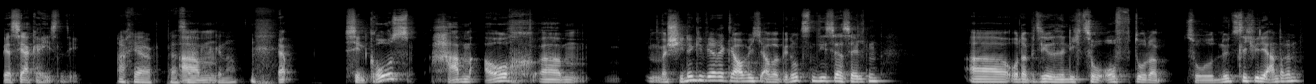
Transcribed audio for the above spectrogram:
Berserker hießen die. Ach ja, Berserker, ähm, genau. Ja. Sind groß, haben auch ähm, Maschinengewehre, glaube ich, aber benutzen die sehr selten äh, oder beziehungsweise nicht so oft oder so nützlich wie die anderen.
